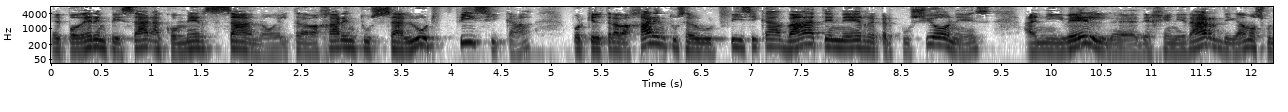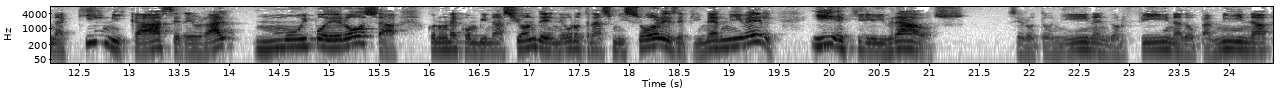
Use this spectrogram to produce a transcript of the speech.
el poder empezar a comer sano, el trabajar en tu salud física porque el trabajar en tu salud física va a tener repercusiones a nivel eh, de generar, digamos, una química cerebral muy poderosa, con una combinación de neurotransmisores de primer nivel y equilibrados. Serotonina, endorfina, dopamina,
